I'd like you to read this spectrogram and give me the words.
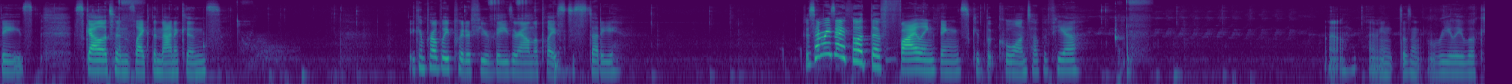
these skeletons like the mannequins. You can probably put a few of these around the place to study. For some reason I thought the filing things could look cool on top of here. Oh, I mean, it doesn't really look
